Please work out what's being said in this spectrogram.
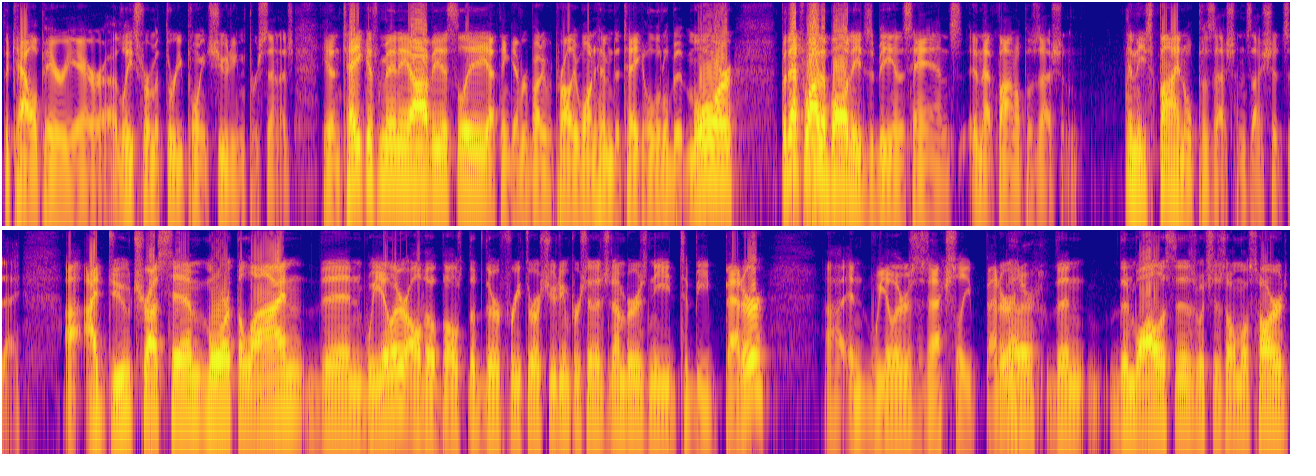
the Calipari era, at least from a three point shooting percentage. He didn't take as many, obviously. I think everybody would probably want him to take a little bit more, but that's why the ball needs to be in his hands in that final possession, in these final possessions, I should say. Uh, I do trust him more at the line than Wheeler, although both of their free throw shooting percentage numbers need to be better. Uh, and Wheeler's is actually better, Better. than than Wallace's, which is almost hard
